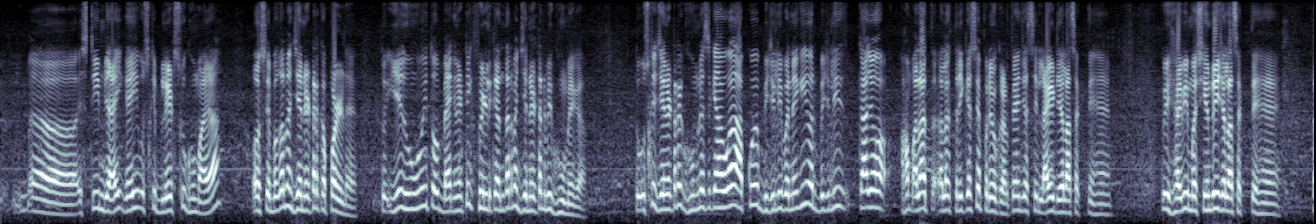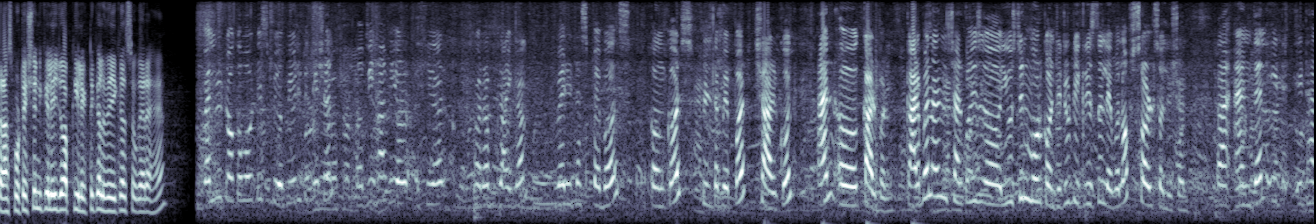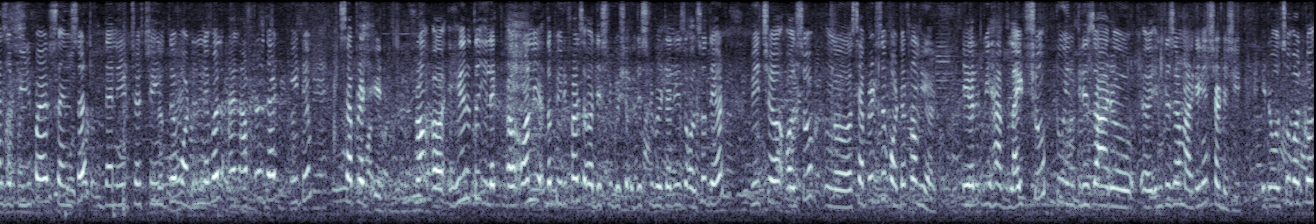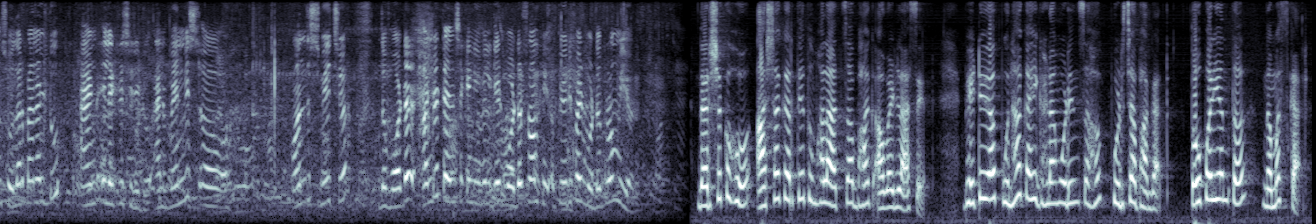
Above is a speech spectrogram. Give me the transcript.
स्टीम जाई, गई, उसके ब्लेड्स को घुमाया और उसके बगल में जनरेटर कपल्ड है। तो ये घूमी तो मैग्नेटिक फ़ील्ड के अंदर में जनरेटर भी घूमेगा। तो उसके जनरेटर घूमने से क्या होगा? आपको बिजली बनेगी और बिजली का जो हम अलग अलग तरीके से प्रयोग करते हैं, जैसे लाइट जला सकते हैं, कोई हैवी मशीनरी चला सकते हैं ट्रांसपोर्टेशन के लिए जो आपकी इलेक्ट्रिकल व्हीकल्स वगैरह हैं When we talk about this purification, uh, we have here here a diagram where it has pebbles, conchers, filter paper, charcoal, and uh, carbon. Carbon and charcoal is uh, used in more quantity to decrease the level of salt solution. Uh, and then it, it has a purifier sensor. Then it just change the water level, and after that it uh, separate it from uh, here. The elect uh, only the purifiers uh, distribution distributor is also there, which uh, also uh, separates the water from here. Here we have light show to increase our uh, uh, increase our marketing strategy. It also work on solar panel too and electricity too. And when we uh, on the switch, uh, the water under 10 second you will get water from purified water from here. दर्शक हो आशा करते तुम्हाला आजचा भाग आवडला असेल भेटूया पुन्हा काही घडामोडींसह पुढच्या भागात तोपर्यंत नमस्कार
